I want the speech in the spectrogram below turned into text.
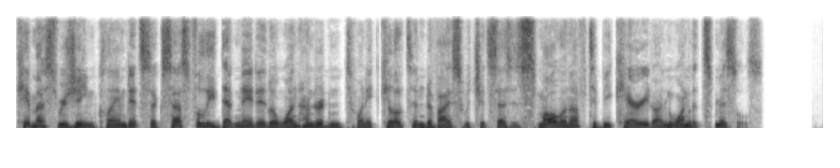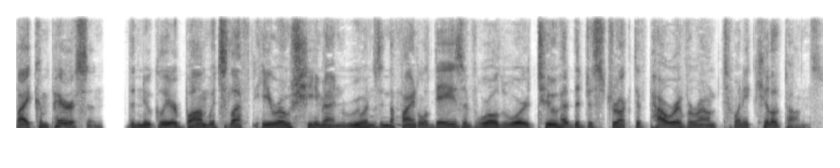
Kim's regime claimed it successfully detonated a 120 kiloton device which it says is small enough to be carried on one of its missiles. By comparison, the nuclear bomb which left Hiroshima in ruins in the final days of World War II had the destructive power of around 20 kilotons.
